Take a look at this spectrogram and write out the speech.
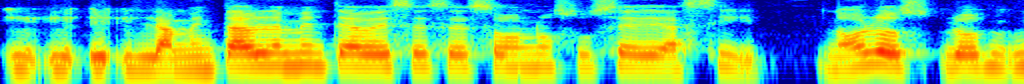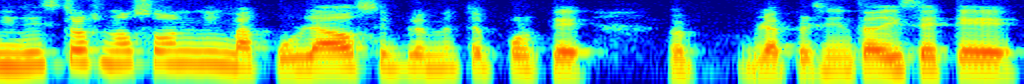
y, lamentablemente a veces eso no sucede así, ¿no? Los, los, ministros no son inmaculados simplemente porque la presidenta dice que,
